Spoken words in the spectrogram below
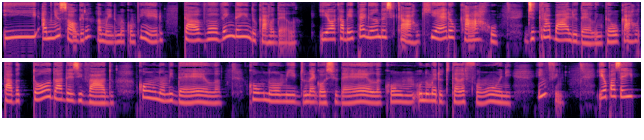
E a minha sogra, a mãe do meu companheiro, tava vendendo o carro dela. E eu acabei pegando esse carro, que era o carro de trabalho dela. Então, o carro estava todo adesivado com o nome dela, com o nome do negócio dela, com o número do telefone, enfim. E eu passei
